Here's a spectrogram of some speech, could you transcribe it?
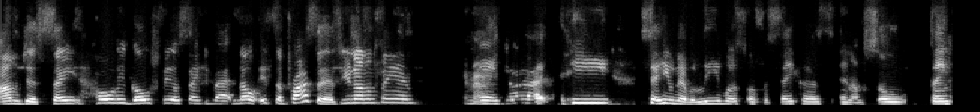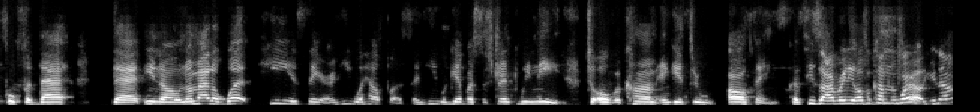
I'm just saying, Holy Ghost feel sanctified. No, it's a process. You know what I'm saying? Amen. And God, He said He would never leave us or forsake us, and I'm so thankful for that. That you know, no matter what, He is there, and He will help us, and He will give us the strength we need to overcome and get through all things, because He's already overcome the world. You know.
